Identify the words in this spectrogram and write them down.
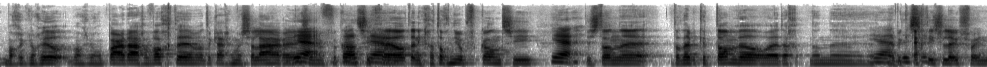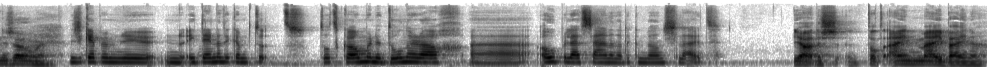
mag, ik nog heel, mag ik nog een paar dagen wachten, want dan krijg ik mijn salaris Ja, en mijn vakantiegeld en ik ga toch niet op vakantie. ja. Dus dan, eh, dan heb ik het dan wel, eh, dan, eh, heb ik dus echt ik- iets leuks voor in de zomer. Dus ik heb hem nu, ik denk dat ik hem tot, tot komende donderdag open laat staan en dat ik hem dan sluit. Ja, dus tot eind mei bijna.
